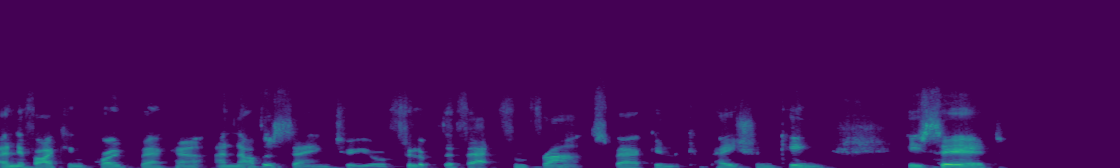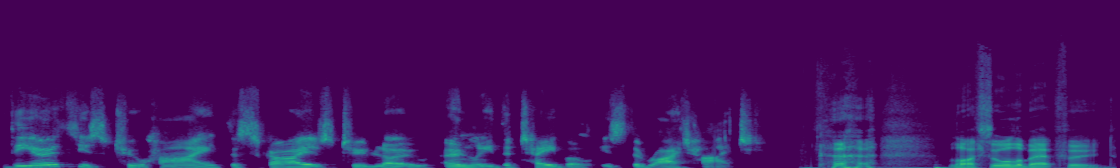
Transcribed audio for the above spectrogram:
and if I can quote back uh, another saying to you, Philip the Fat from France, back in the Capetian King, he said, "The earth is too high, the sky is too low. Only the table is the right height." Life's all about food.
